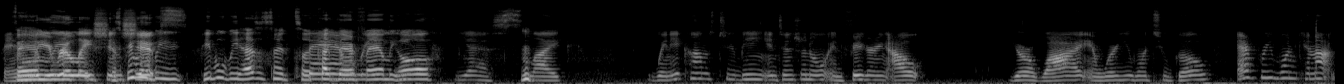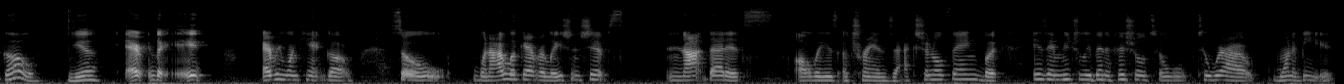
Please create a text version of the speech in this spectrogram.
family, Family, relationships people be people be hesitant to cut their Family. family off Yes, like when it comes to being intentional and figuring out your why and where you want to go, everyone cannot go. yeah the- It everyone can't go. So when I look at relationships, not that it's always a transactional thing, but is it mutually beneficial to to where I want to be?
